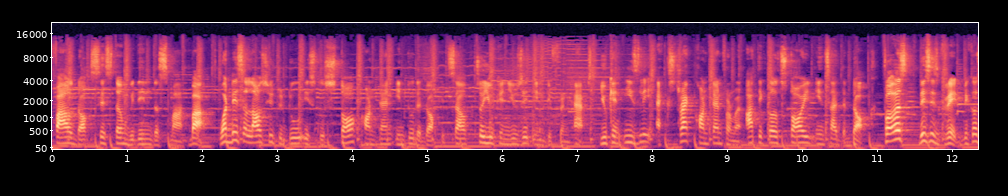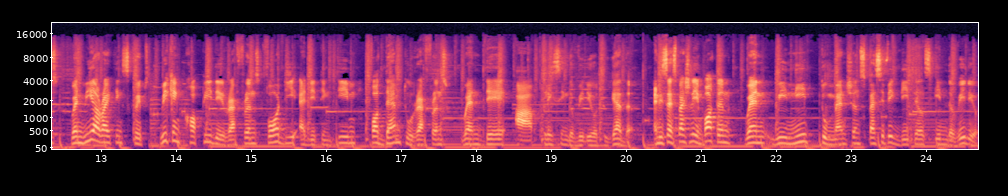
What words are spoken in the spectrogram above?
file dock system within the smart bar. What this allows you to do is to store content into the dock itself so you can use it in different apps. You can easily extract content from an article, store it inside the dock. For us, this is great because when we are writing scripts, we can copy the reference for the editing team for them to reference when they are placing the video together. And it's especially important when we need to mention specific details in the video.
